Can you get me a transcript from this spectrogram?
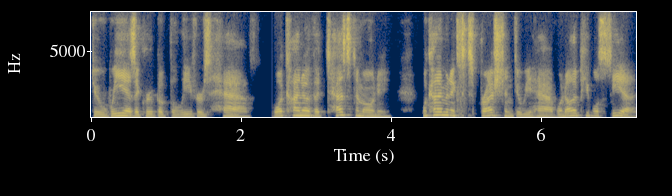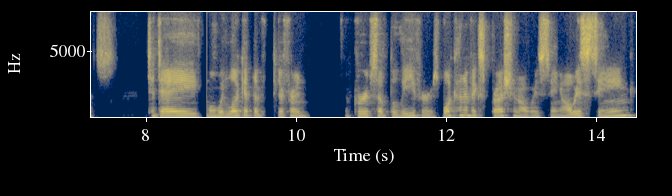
do we as a group of believers have? What kind of a testimony what kind of an expression do we have when other people see us? Today, when we look at the different groups of believers, what kind of expression are we seeing? Are we seeing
